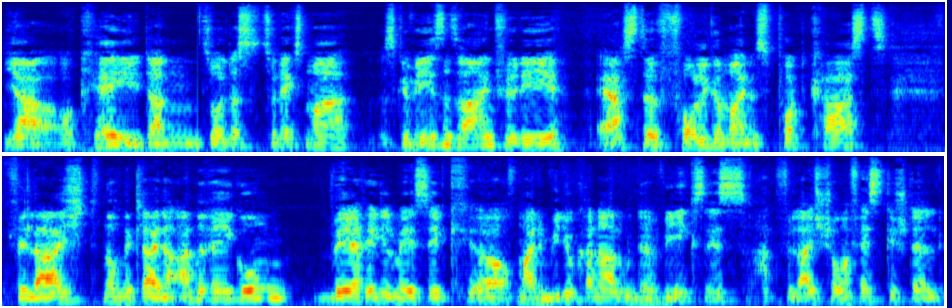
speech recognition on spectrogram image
Ja, okay, dann soll das zunächst mal es gewesen sein für die erste Folge meines Podcasts. Vielleicht noch eine kleine Anregung. Wer regelmäßig äh, auf meinem Videokanal unterwegs ist, hat vielleicht schon mal festgestellt,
